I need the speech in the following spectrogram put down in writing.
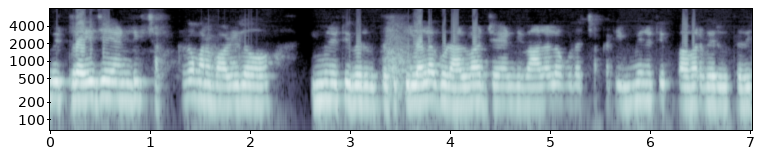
మీరు ట్రై చేయండి చక్కగా మన బాడీలో ఇమ్యూనిటీ పెరుగుతుంది. పిల్లలకు కూడా అలవాటు చేయండి వాళ్ళలో కూడా చక్కటి ఇమ్యూనిటీ పవర్ పెరుగుతుంది.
